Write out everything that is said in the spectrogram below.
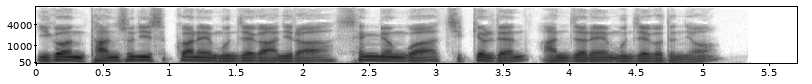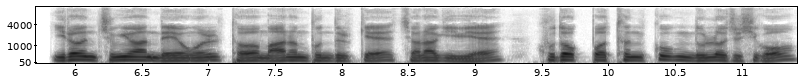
이건 단순히 습관의 문제가 아니라 생명과 직결된 안전의 문제거든요. 이런 중요한 내용을 더 많은 분들께 전하기 위해 구독 버튼 꾹 눌러주시고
